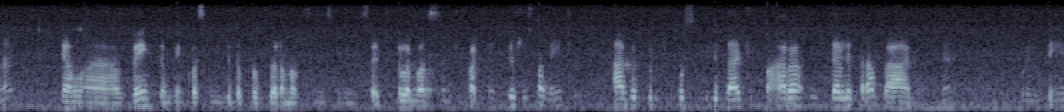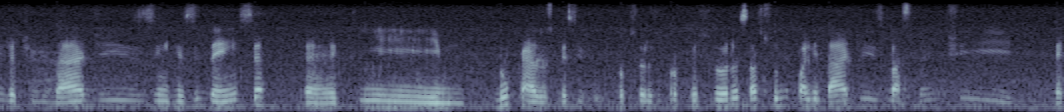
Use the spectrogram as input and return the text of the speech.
né, que ela vem também com essa medida provisória 927, que ela é bastante impactante, que é justamente a abertura de possibilidade para o teletrabalho, né, por empenho de atividades em residência, é, que no caso específico de professores e professoras, assume qualidades bastante é,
